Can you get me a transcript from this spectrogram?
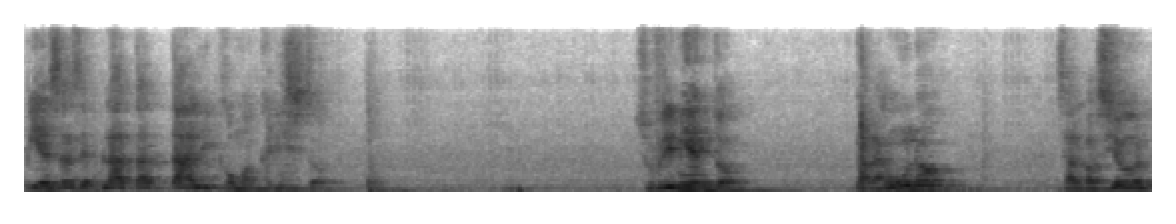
piezas de plata tal y como a Cristo. Sufrimiento para uno, salvación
